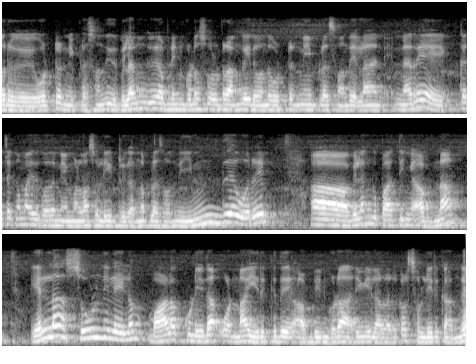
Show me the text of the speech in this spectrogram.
ஒரு ஒட்டணி ப்ளஸ் வந்து இது விலங்கு அப்படின்னு கூட சொல்கிறாங்க இது வந்து ஒட்டணி ப்ளஸ் வந்து எல்லாம் நிறைய எக்கச்சக்கமாக இதுக்கு வந்து நேமெல்லாம் சொல்லிட்டு இருக்காங்க. ப்ளஸ் வந்து இந்த ஒரு ஆஹ், விலங்கு பார்த்தீங்க அப்படின்னா எல்லா சூழ்நிலையிலும் வாழக்கூடியதாக ஒன்றா இருக்குது அப்படின்னு கூட அறிவியலாளர்கள் சொல்லியிருக்காங்க.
